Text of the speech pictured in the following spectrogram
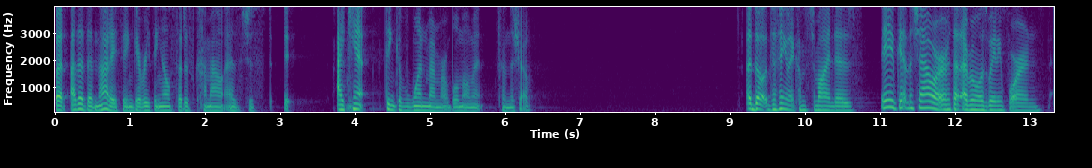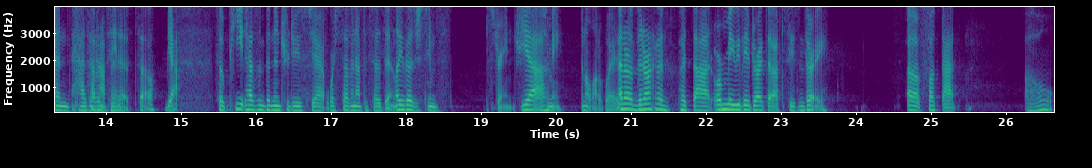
But other than that, I think everything else that has come out as just, it, I can't think of one memorable moment from the show. Uh, the, the thing that comes to mind is, babe, get in the shower that everyone was waiting for and, and hasn't haven't happened. seen it. So, yeah. So Pete hasn't been introduced yet. We're seven episodes in. Like that just seems strange yeah. to me in a lot of ways. I don't know. They're not going to put that, or maybe they drag that out to season three. Uh, fuck that. Oh.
